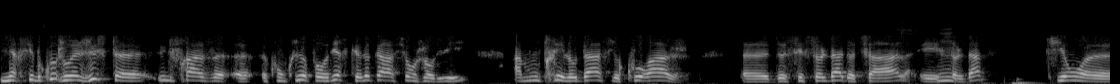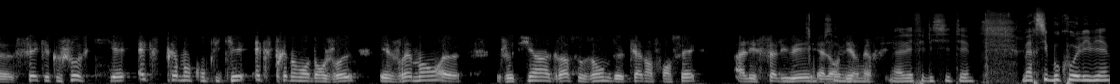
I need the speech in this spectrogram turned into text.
Merci beaucoup. Je voudrais juste une phrase conclure pour vous dire que l'opération aujourd'hui a montré l'audace, le courage de ces soldats de Tsahal et mm. soldates qui ont euh, fait quelque chose qui est extrêmement compliqué, extrêmement dangereux. Et vraiment, euh, je tiens, grâce aux ondes de Cannes en français, à les saluer et à leur dire merci. À les féliciter. Merci beaucoup, Olivier.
